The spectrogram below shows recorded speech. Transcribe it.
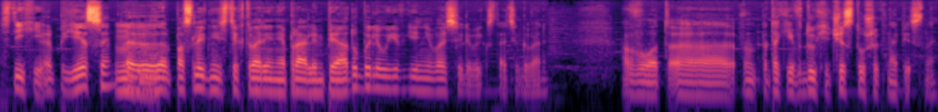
Стихи. Э, пьесы. Угу. Э, последние стихотворения про Олимпиаду были у Евгении Васильевой, кстати говоря. Вот, э, такие в духе частушек написаны.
